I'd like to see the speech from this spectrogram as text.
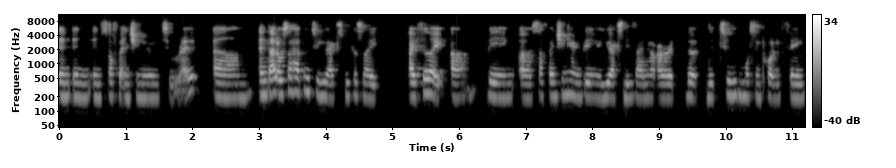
in, in, in software engineering too, right? And that also happened to UX because like I feel like being a software engineer and being a UX designer are the, the two most important thing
